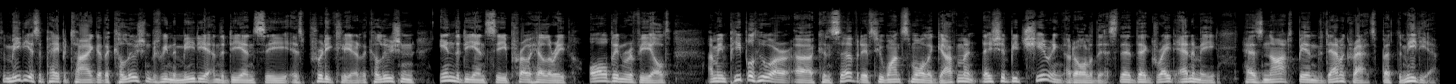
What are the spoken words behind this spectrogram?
The media is a paper tiger. The collusion between the media and the DNC is pretty clear. The collusion in the DNC, pro Hillary, all been revealed. I mean, people who are uh, conservatives who want smaller government, they should be cheering at all of this. Their, their great enemy has not been the Democrats, but the media.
